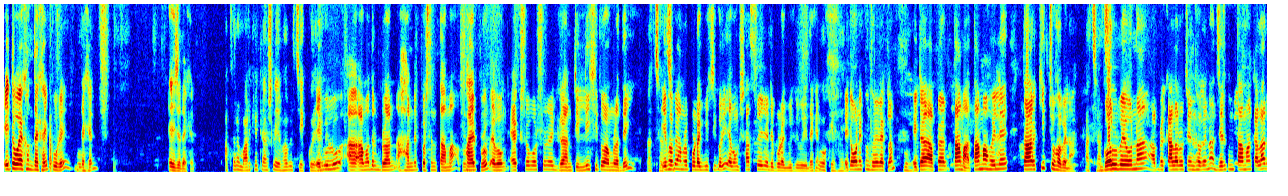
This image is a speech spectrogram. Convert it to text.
এটাও এখন দেখাই পুরে দেখেন। এই যে দেখেন। আপনারা মার্কেটে আসলে এভাবে চেক করে এগুলো আমাদের ব্র্যান্ড হান্ড্রেড পার্সেন্ট তামা ফায়ার প্রুফ এবং একশো বছরের গ্যারান্টি লিখিত আমরা দেই। এভাবে আমরা প্রোডাক্ট বিক্রি করি এবং সাশ্রয়ী রেটে প্রোডাক্ট বিক্রি করি দেখেন এটা অনেকক্ষণ ধরে রাখলাম। এটা আপনার তামা তামা হইলে তার কিচ্ছু হবে না। আচ্ছা গলবেও না আপনার কালারও চেঞ্জ হবে না যেরকম তামা কালার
